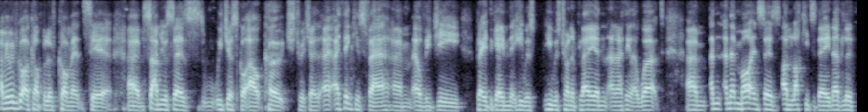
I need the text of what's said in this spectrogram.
I mean, we've got a couple of comments here. Um, Samuel says we just got out coached, which I, I think is fair. Um, LVG played the game that he was he was trying to play, and, and I think that worked. Um, and and then Martin says unlucky today. Netherlands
